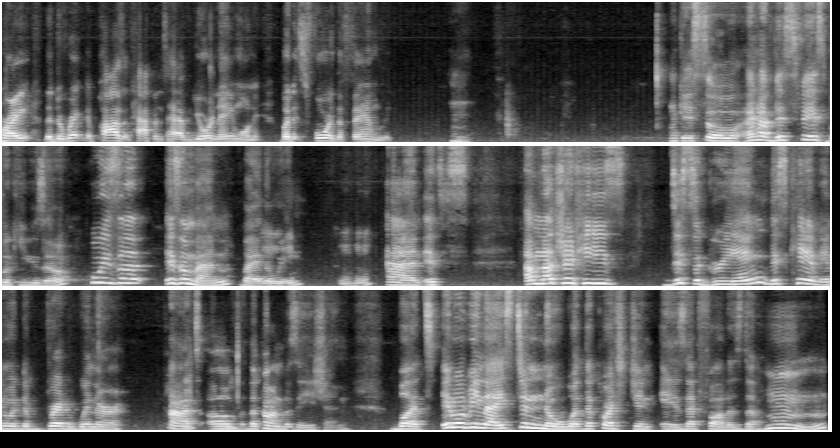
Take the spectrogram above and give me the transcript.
right? The direct deposit happened to have your name on it, but it's for the family. Hmm. Okay, so I have this Facebook user who is a is a man, by the mm-hmm. way, mm-hmm. and it's I'm not sure if he's disagreeing. This came in with the breadwinner part mm-hmm. of the conversation, but it would be nice to know what the question is that follows the hmm.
